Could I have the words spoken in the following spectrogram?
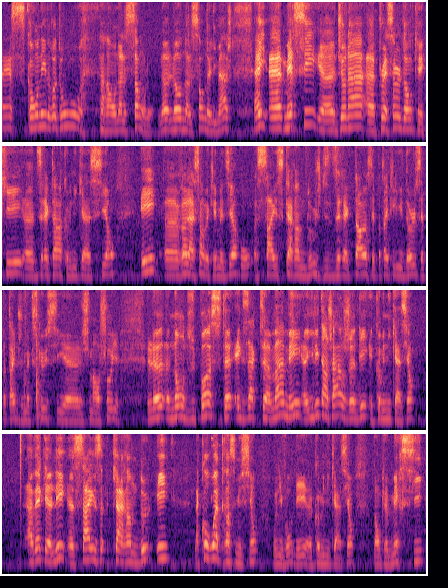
Est-ce qu'on est de retour? on a le son, là. là. On a le son, on a l'image. Hey, euh, merci, euh, Jonah euh, Presser, donc, qui est directeur communication et relations avec les médias au 1642. Je dis directeur, c'est peut-être leader, c'est peut-être, je m'excuse si je m'enchouille le nom du poste exactement, mais il est en charge des communications avec les euh, 1642 et la courroie de transmission au niveau des euh, communications. Donc, euh, merci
